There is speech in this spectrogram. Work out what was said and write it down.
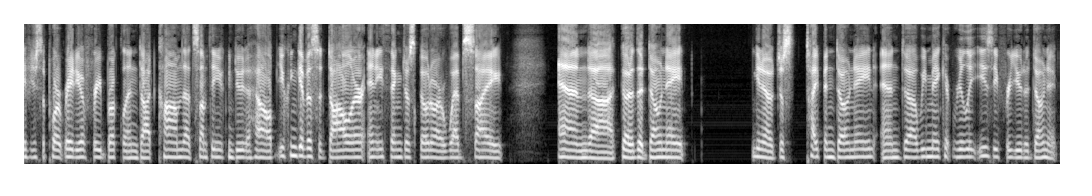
if you support RadioFreeBrooklyn.com. That's something you can do to help. You can give us a dollar, anything. Just go to our website and uh, go to the donate. You know, just type in donate, and uh, we make it really easy for you to donate.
